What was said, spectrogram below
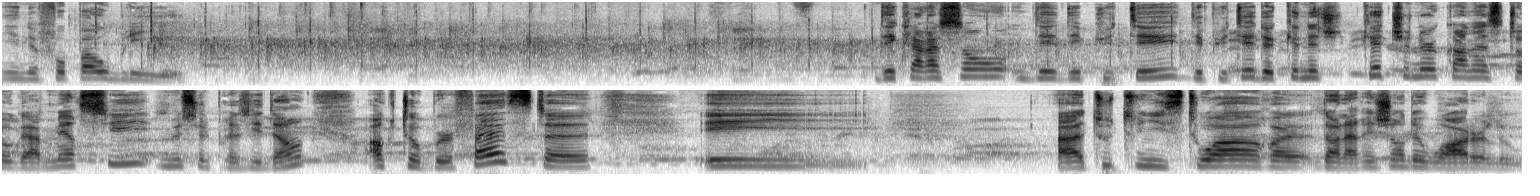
Il ne faut pas oublier. Déclaration des députés, députés de Kitchener-Conestoga. Merci, Monsieur le Président. Oktoberfest euh, a toute une histoire euh, dans la région de Waterloo.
